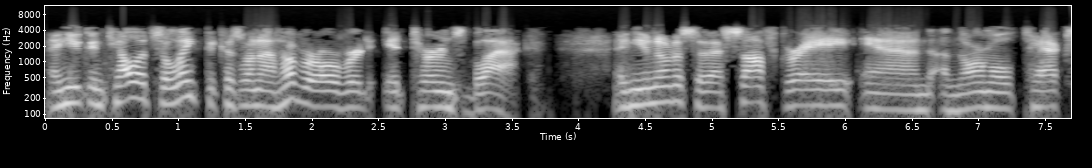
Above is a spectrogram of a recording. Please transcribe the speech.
And you can tell it's a link because when I hover over it, it turns black. And you notice that a soft gray and a normal text,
